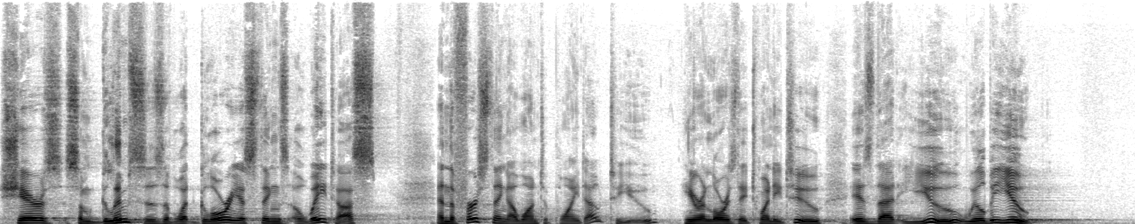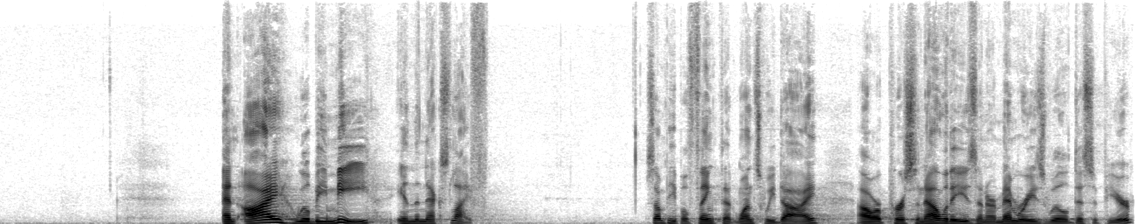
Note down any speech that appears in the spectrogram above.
shares some glimpses of what glorious things await us. And the first thing I want to point out to you here in Lord's Day 22 is that you will be you. And I will be me in the next life. Some people think that once we die, our personalities and our memories will disappear.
